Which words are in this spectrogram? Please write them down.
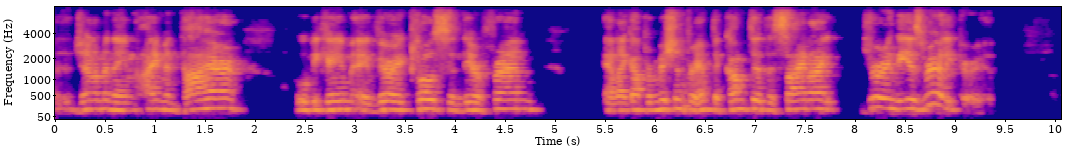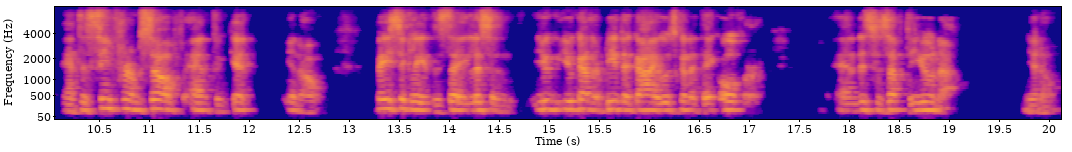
a gentleman named Ayman Taher, who became a very close and dear friend. And I got permission for him to come to the Sinai during the Israeli period. and to see for himself and to get, you know, basically to say, listen, you you got to be the guy who's going to take over, and this is up to you now, you know,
